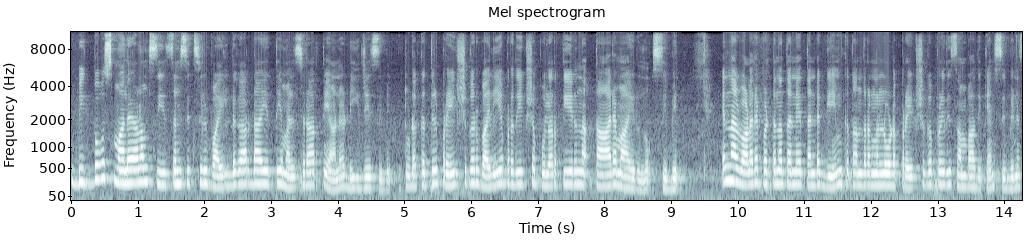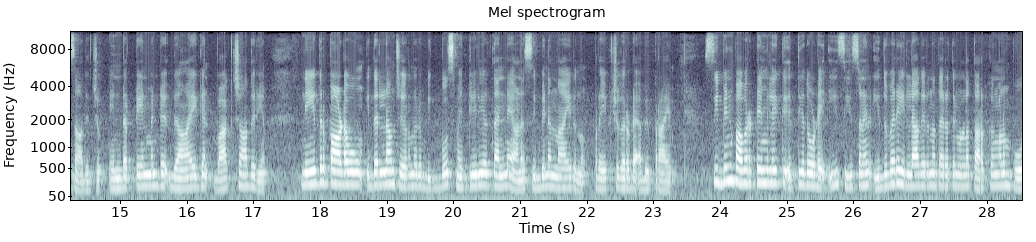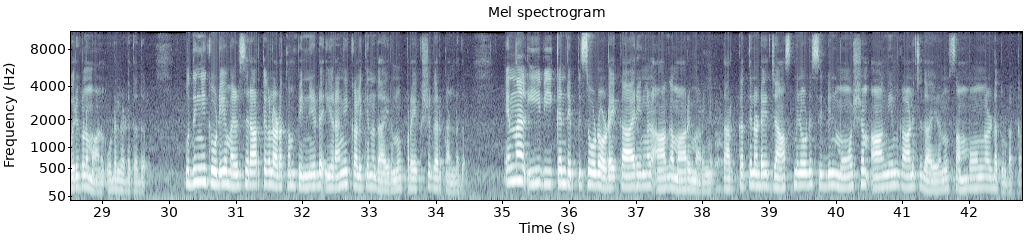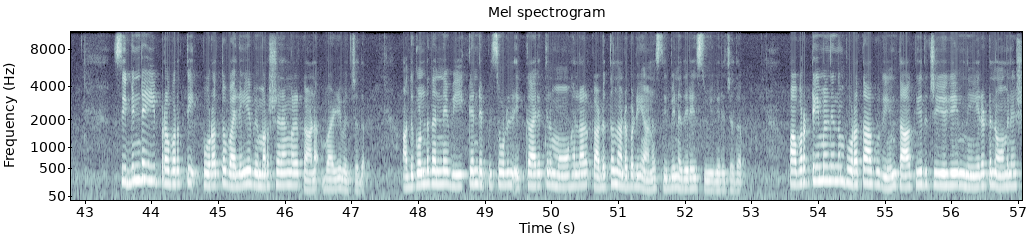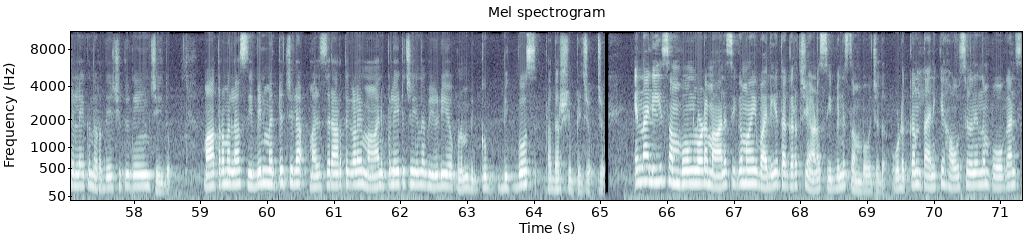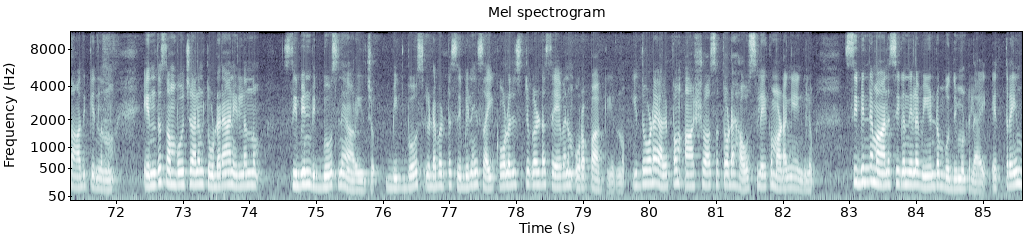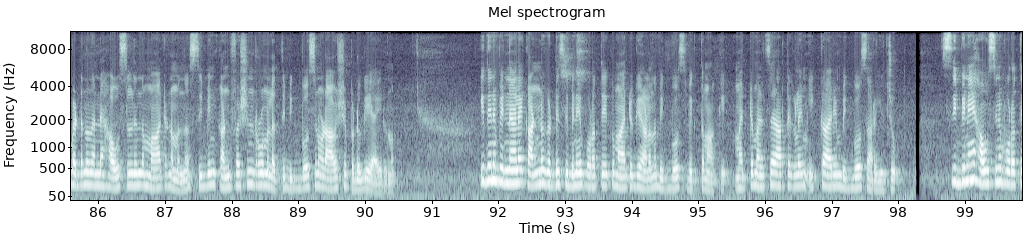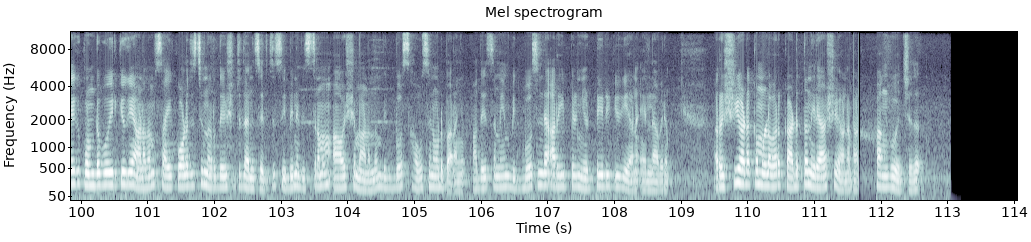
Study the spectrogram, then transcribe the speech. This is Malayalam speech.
ബിഗ് ബോസ് മലയാളം സീസൺ സിക്സിൽ വൈൽഡ് കാർഡായി എത്തിയ മത്സരാർത്ഥിയാണ് ഡി ജെ സിബിൻ. തുടക്കത്തിൽ പ്രേക്ഷകർ വലിയ പ്രതീക്ഷ പുലർത്തിയിരുന്ന താരമായിരുന്നു സിബിൻ. എന്നാൽ വളരെ പെട്ടെന്ന് തന്നെ തന്റെ ഗെയിം തന്ത്രങ്ങളിലൂടെ പ്രേക്ഷക പ്രീതി സമ്പാദിക്കാൻ സിബിന് സാധിച്ചു. എന്റർടൈൻമെന്റ് ഗായകൻ വാക്ചാതുര്യം നേതൃപാഠവും ഇതെല്ലാം ചേർന്നൊരു ബിഗ് ബോസ് മെറ്റീരിയൽ തന്നെയാണ് സിബിൻ എന്നായിരുന്നു പ്രേക്ഷകരുടെ അഭിപ്രായം. സിബിൻ പവർ ടീമിലേക്ക് എത്തിയതോടെ ഈ സീസണിൽ ഇതുവരെ ഇല്ലാതിരുന്ന തരത്തിലുള്ള തർക്കങ്ങളും പോരുകളുമാണ് ഉടലെടുത്തത്. ഒതുങ്ങിക്കൂടിയ മത്സരാർത്ഥികളടക്കം പിന്നീട് ഇറങ്ങിക്കളിക്കുന്നതായിരുന്നു പ്രേക്ഷകർ കണ്ടത്. എന്നാൽ ഈ വീക്കെൻഡ് എപ്പിസോഡോടെ കാര്യങ്ങൾ ആകെ മാറി മറിഞ്ഞു. തർക്കത്തിനിടെ ജാസ്മിനോട് സിബിൻ മോശം ആംഗ്യം കാണിച്ചതായിരുന്നു സംഭവങ്ങളുടെ തുടക്കം. സിബിന്റെ ഈ പ്രവൃത്തി പുറത്ത് വലിയ വിമർശനങ്ങൾക്കാണ് വഴിവെച്ചത്. അതുകൊണ്ട് തന്നെ വീക്കെൻഡ് എപ്പിസോഡിൽ ഇക്കാര്യത്തിൽ മോഹൻലാൽ കടുത്ത നടപടിയാണ് സിബിനെതിരെ സ്വീകരിച്ചത്. പവർ ടീമിൽ നിന്നും പുറത്താക്കുകയും താക്കീത് ചെയ്യുകയും നേരിട്ട് നോമിനേഷനിലേക്ക് നിർദ്ദേശിക്കുകയും ചെയ്തു. മാത്രമല്ല സിബിൻ മറ്റ് ചില മത്സരാർത്ഥികളെ മാനിപ്പുലേറ്റ് ചെയ്യുന്ന വീഡിയോകളും ബിഗ് ബിഗ് ബോസ് പ്രദർശിപ്പിച്ചു. എന്നാൽ ഈ സംഭവങ്ങളോടെ മാനസികമായി വലിയ തകർച്ചയാണ് സിബിന് സംഭവിച്ചത്. ഒടുക്കം തനിക്ക് ഹൗസിൽ നിന്നും പോകാൻ സാധിക്കില്ലെന്നും എന്ത് സംഭവിച്ചാലും തുടരാനില്ലെന്നും സിബിൻ ബിഗ് ബോസിനെ അറിയിച്ചു. ബിഗ് ബോസ് ഇടപെട്ട് സിബിനെ സൈക്കോളജിസ്റ്റുകളുടെ സേവനം ഉറപ്പാക്കിയിരുന്നു. ഇതോടെ അല്പം ആശ്വാസത്തോടെ ഹൗസിലേക്ക് മടങ്ങിയെങ്കിലും സിബിന്റെ മാനസിക നില വീണ്ടും ബുദ്ധിമുട്ടിലായി. എത്രയും പെട്ടെന്ന് തന്നെ ഹൗസിൽ നിന്ന് മാറ്റണമെന്ന് സിബിൻ കൺഫഷൻ റൂമിലെത്തി ബിഗ് ബോസിനോട് ആവശ്യപ്പെടുകയായിരുന്നു. ഇതിന് പിന്നാലെ കണ്ണുകെട്ടി സിബിനെ പുറത്തേക്ക് മാറ്റുകയാണെന്ന് ബിഗ് ബോസ് വ്യക്തമാക്കി. മറ്റു മത്സരാർത്ഥികളെയും ഇക്കാര്യം ബിഗ് ബോസ് അറിയിച്ചു. സിബിനെ ഹൗസിന് പുറത്തേക്ക് കൊണ്ടുപോയിരിക്കുകയാണെന്നും സൈക്കോളജിസ്റ്റ് നിർദ്ദേശിച്ചതനുസരിച്ച് സിബിന് വിശ്രമം ആവശ്യമാണെന്നും ബിഗ് ബോസ് ഹൗസിനോട് പറഞ്ഞു. അതേസമയം ബിഗ് ബോസിന്റെ അറിയിപ്പിൽ ഞെട്ടിയിരിക്കുകയാണ് എല്ലാവരും. ഋഷി അടക്കമുള്ളവർ കടുത്ത നിരാശയാണ് പങ്കുവച്ചത്.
